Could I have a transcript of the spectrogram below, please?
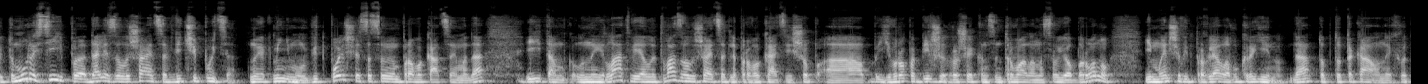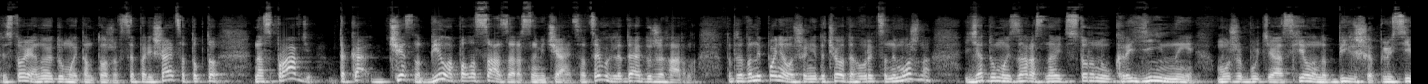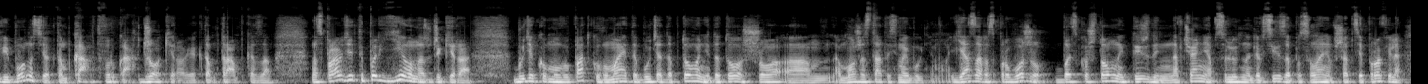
І тому Росії далі залишається відчепитися, ну як мінімум від Польщі зі своїми провокаціями, да і там у неї Латвія, Литва залишається для провокацій, щоб а, Європа більше грошей концентрувала на свою оборону і менше відправляла в Україну. Да? Тобто така у них от історія. Ну я думаю, там теж все порішається. Тобто, насправді така чесно, біла полоса зараз намічається. Це виглядає дуже гарно. Тобто вони поняли, що ні до чого договоритися не можна. Я думаю, зараз навіть в сторону України може бути е, схилено більше плюсів і бонусів, як там карт в руках, джокерів, як там Трамп казав. Насправді тепер є у нас джокера. В будь-якому випадку ви маєте бути адаптовані до того, що а, може статись в майбутньому. Я зараз проводжу безкоштовний тиждень навчання абсолютно для всіх за посиланням в шапці профіля.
